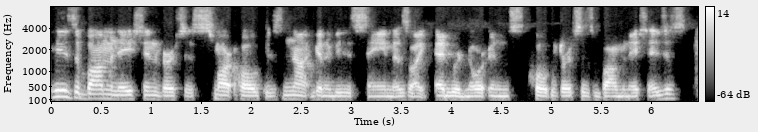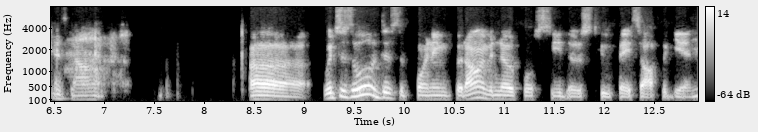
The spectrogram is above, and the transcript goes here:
his Abomination versus Smart Hulk is not going to be the same as like Edward Norton's Hulk versus Abomination. It just, It's not. Uh, which is a little disappointing. But I don't even know if we'll see those two face off again.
